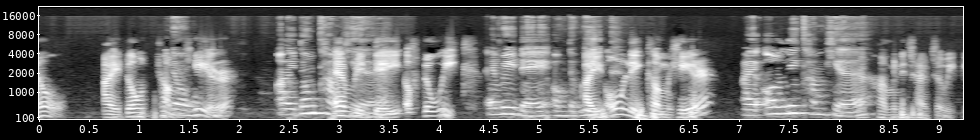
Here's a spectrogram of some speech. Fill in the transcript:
No, I don't come No, here I don't come every here day of the week. every day of the week. I only come here I only come uh, here how many times a week?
